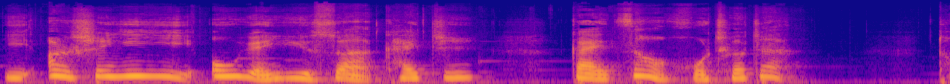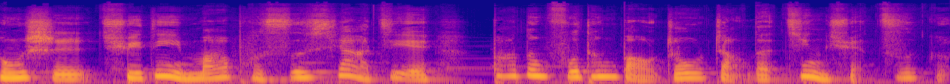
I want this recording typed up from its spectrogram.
以二十一亿欧元预算开支改造火车站。同时取缔马普斯下届巴登符腾堡州长的竞选资格。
